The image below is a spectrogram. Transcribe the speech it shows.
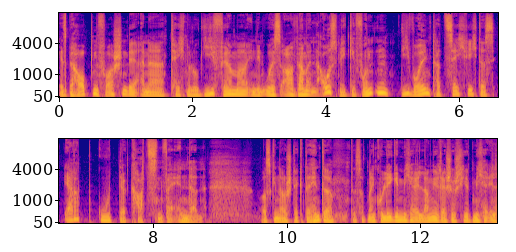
Jetzt behaupten Forschende einer Technologiefirma in den USA, wir haben einen Ausweg gefunden. Die wollen tatsächlich das Erbgut der Katzen verändern. Was genau steckt dahinter? Das hat mein Kollege Michael Lange recherchiert. Michael,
